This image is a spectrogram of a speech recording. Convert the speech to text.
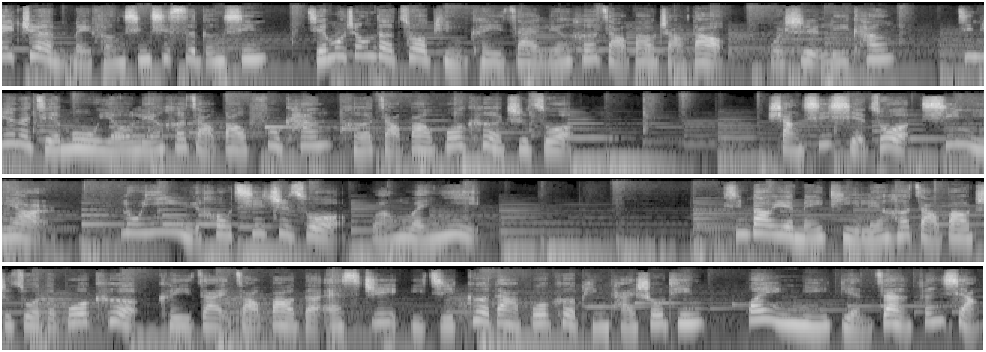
开卷每逢星期四更新，节目中的作品可以在联合早报找到。我是黎康，今天的节目由联合早报副刊和早报播客制作。赏析写作：希尼尔，录音与后期制作：王文义。新报业媒体联合早报制作的播客，可以在早报的 SG 以及各大播客平台收听。欢迎你点赞分享。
